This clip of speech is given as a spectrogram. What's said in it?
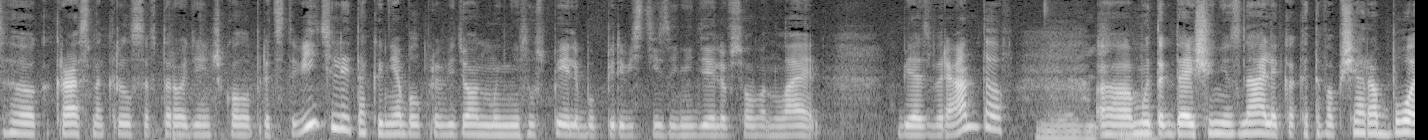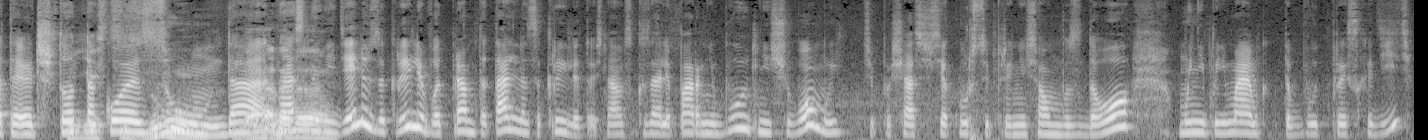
как раз накрылся второй день школы представителей, так и не был проведен, мы не успели бы перевести за неделю все в онлайн без вариантов. Ну, мы тогда еще не знали, как это вообще работает, что, что такое Zoom. Zoom. Да, да нас да, да. на неделю закрыли, вот прям тотально закрыли. То есть нам сказали, пар не будет ничего, мы типа сейчас все курсы перенесем в СДО, мы не понимаем, как это будет происходить.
